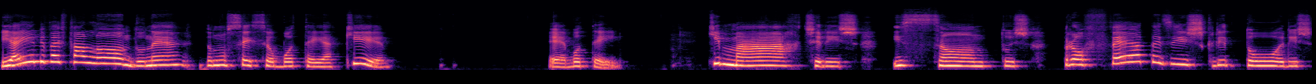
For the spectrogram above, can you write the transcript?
e aí ele vai falando, né? Eu não sei se eu botei aqui. É, botei. Que mártires e santos, profetas e escritores,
